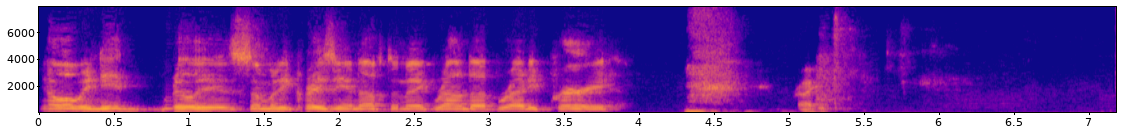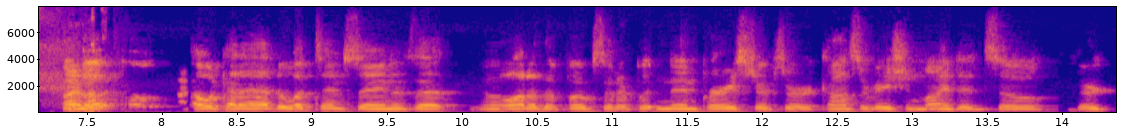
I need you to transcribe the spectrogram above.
you know what we need really is somebody crazy enough to make roundup ready prairie. Right I, I, I would kind of add to what Tim's saying is that you know, a lot of the folks that are putting in prairie strips are conservation minded, so they're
